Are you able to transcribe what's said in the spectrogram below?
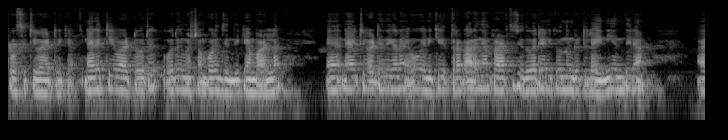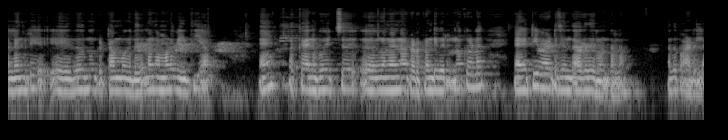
പോസിറ്റീവായിട്ടിരിക്കുക നെഗറ്റീവായിട്ട് ഒരു ഒരു നിമിഷം പോലും ചിന്തിക്കാൻ പാടില്ല. നെഗറ്റീവായിട്ട് ചിന്തിക്കാൻ ഓ എനിക്ക് ഇത്ര കാലം ഞാൻ പ്രാർത്ഥിച്ചു. ഇതുവരെ എനിക്കൊന്നും കിട്ടില്ല. ഇനി എന്തിനാ? അല്ലെങ്കിൽ ഇതൊന്നും കിട്ടാൻ പോകുന്നില്ല. ഇതെല്ലാം നമ്മുടെ വിധിയാണ് ഏഹ് ഇതൊക്കെ അനുഭവിച്ച് ഇങ്ങനെ തന്നെ കിടക്കേണ്ടി വരും എന്നൊക്കെയുള്ള നെഗറ്റീവായിട്ട് ചിന്താഗതികളുണ്ടല്ലോ അത് പാടില്ല.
